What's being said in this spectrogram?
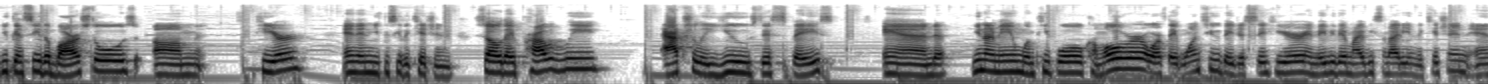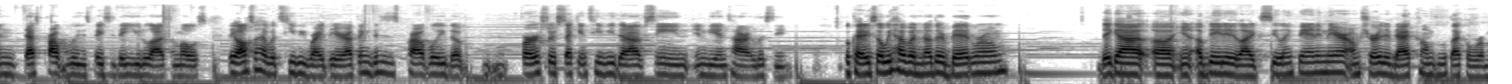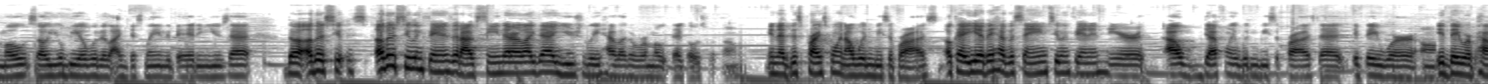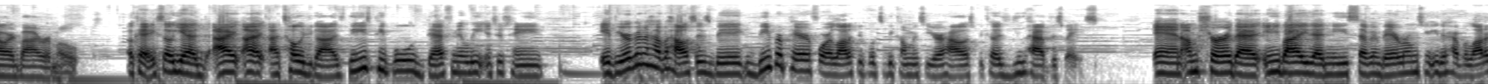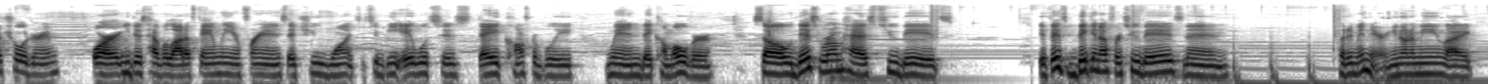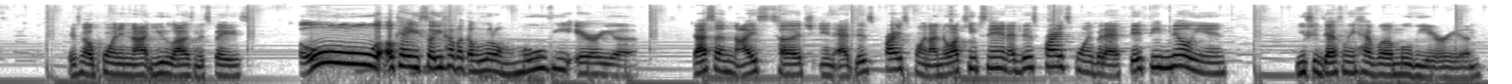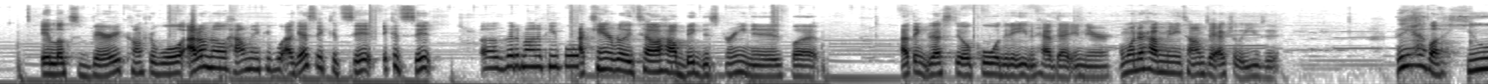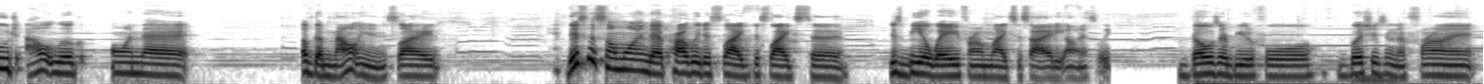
you can see the bar stools um, here and then you can see the kitchen. So they probably actually use this space and you know what I mean? When people come over or if they want to, they just sit here and maybe there might be somebody in the kitchen and that's probably the space that they utilize the most. They also have a TV right there. I think this is probably the first or second TV that I've seen in the entire listing. Okay, so we have another bedroom. They got uh, an updated like ceiling fan in there. I'm sure that that comes with like a remote, so you'll be able to like just lay in the bed and use that the other other ceiling fans that I've seen that are like that usually have like a remote that goes with them. And at this price point, I wouldn't be surprised. Okay, yeah, they have the same ceiling fan in here. I definitely wouldn't be surprised that if they were um, if they were powered by a remote. Okay, so yeah, I, I I told you guys these people definitely entertain. If you're gonna have a house this big, be prepared for a lot of people to be coming to your house because you have the space. And I'm sure that anybody that needs seven bedrooms, you either have a lot of children or you just have a lot of family and friends that you want to be able to stay comfortably when they come over. So this room has two beds. If it's big enough for two beds, then put them in there. You know what I mean? Like, there's no point in not utilizing the space. Oh, okay. So you have like a little movie area. That's a nice touch. And at this price point, I know I keep saying at this price point, but at 50 million, you should definitely have a movie area. It looks very comfortable. I don't know how many people. I guess it could sit. It could sit a good amount of people. I can't really tell how big the screen is, but I think that's still cool that they even have that in there. I wonder how many times they actually use it. They have a huge outlook on that of the mountains. Like this is someone that probably just like just likes to just be away from like society, honestly. Those are beautiful. Bushes in the front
